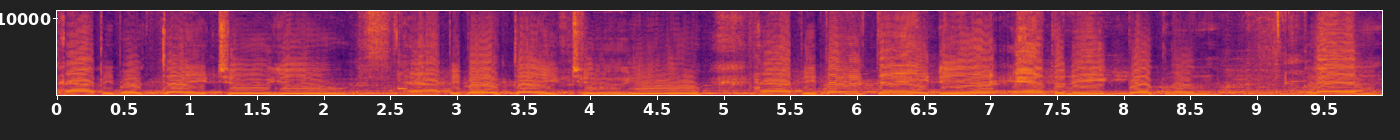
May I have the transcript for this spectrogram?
Happy birthday to you. Happy birthday to you. Happy birthday, dear Anthony, Brooklyn, Glenn,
